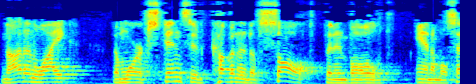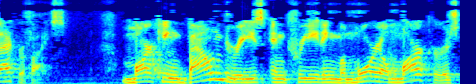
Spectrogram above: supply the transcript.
not unlike the more extensive covenant of salt that involved animal sacrifice. Marking boundaries and creating memorial markers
